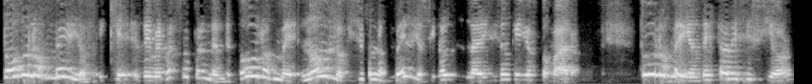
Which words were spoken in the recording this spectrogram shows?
todos los medios, y que de verdad es sorprendente, todos los medios, no lo que hicieron los medios, sino la decisión que ellos tomaron, todos los medios ante esta decisión,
